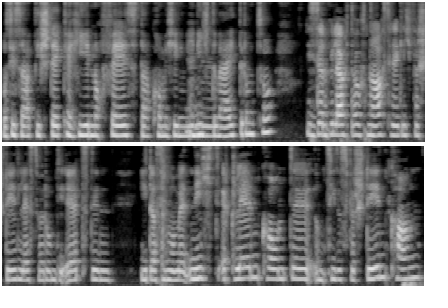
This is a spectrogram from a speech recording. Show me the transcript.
wo sie sagt, ich stecke hier noch fest, da komme ich irgendwie mhm. nicht weiter und so die sie dann vielleicht auch nachträglich verstehen lässt, warum die Ärztin ihr das im Moment nicht erklären konnte und sie das verstehen kann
